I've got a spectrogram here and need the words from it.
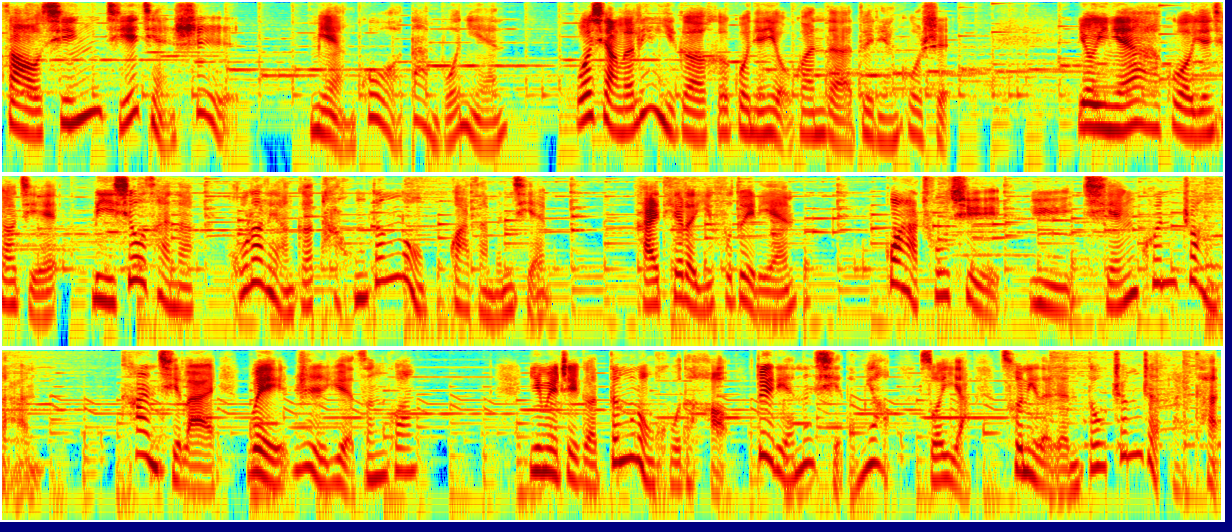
早行节俭事，免过淡泊年。我想了另一个和过年有关的对联故事。有一年啊，过元宵节，李秀才呢糊了两个大红灯笼挂在门前，还贴了一副对联：“挂出去与乾坤壮胆，看起来为日月增光。因为这个灯笼糊得好，对联呢写得妙，所以啊，村里的人都争着来看。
